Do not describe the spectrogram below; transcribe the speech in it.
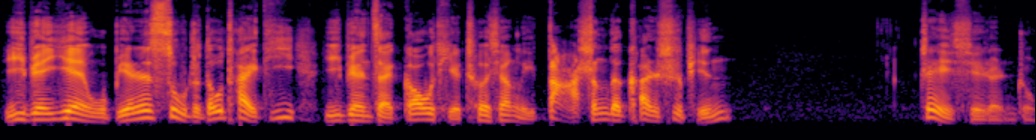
一边厌恶别人素质都太低，一边在高铁车厢里大声的看视频。这些人中，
